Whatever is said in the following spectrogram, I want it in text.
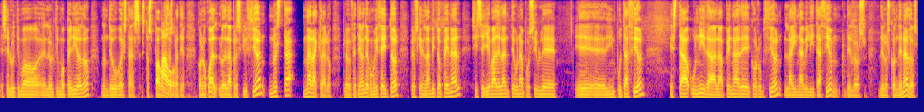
es el último, el último periodo donde hubo estas, estos pagos. Pago. estas. Con lo cual, lo de la prescripción no está nada claro. Pero efectivamente, como dice Aitor, pero es que en el ámbito penal, si se lleva adelante una posible eh, imputación, está unida a la pena de corrupción la inhabilitación de los, de los condenados.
